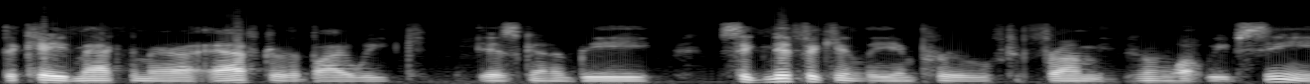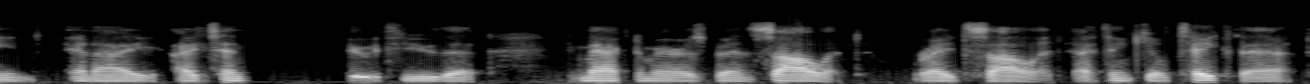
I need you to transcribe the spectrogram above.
the Cade McNamara after the bye week is going to be significantly improved from even what we've seen. And I, I tend to agree with you that McNamara has been solid, right? Solid. I think you'll take that.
